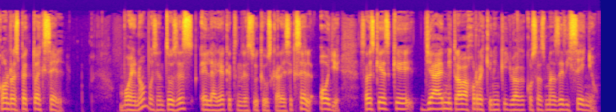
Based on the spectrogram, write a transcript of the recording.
con respecto a Excel. Bueno, pues entonces el área que tendrás tú que buscar es Excel. Oye, ¿sabes qué? Es que ya en mi trabajo requieren que yo haga cosas más de diseño.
